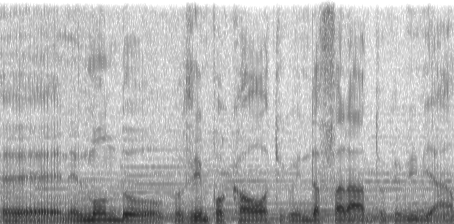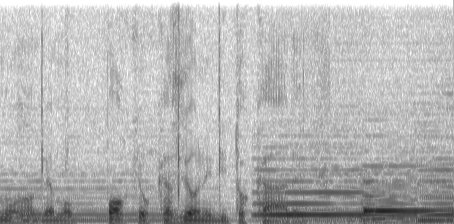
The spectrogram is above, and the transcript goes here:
eh, nel mondo così un po' caotico, indaffarato che viviamo abbiamo poche occasioni di toccare.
